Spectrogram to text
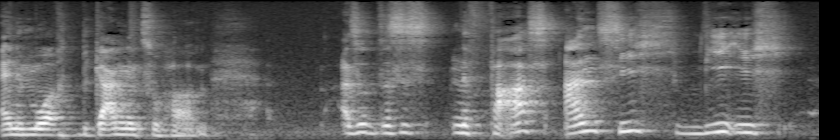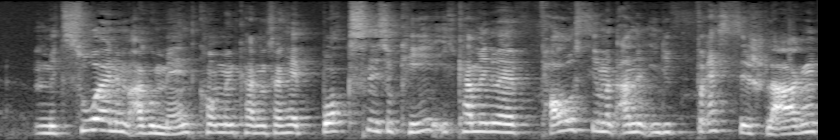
einen Mord begangen zu haben. Also das ist eine Farce an sich, wie ich mit so einem Argument kommen kann und sagen, hey, Boxen ist okay, ich kann mit meiner Faust jemand anderen in die Fresse schlagen,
